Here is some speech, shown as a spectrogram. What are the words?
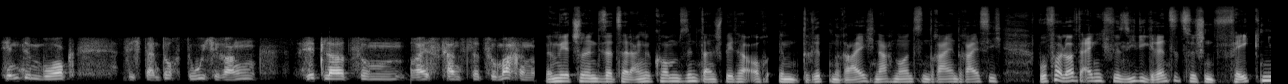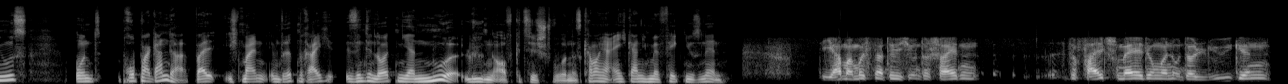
Hindenburg sich dann doch durchrang, Hitler zum Reichskanzler zu machen. Wenn wir jetzt schon in dieser Zeit angekommen sind, dann später auch im Dritten Reich nach 1933, wo verläuft eigentlich für Sie die Grenze zwischen Fake News und Propaganda? Weil ich meine, im Dritten Reich sind den Leuten ja nur Lügen aufgetischt worden. Das kann man ja eigentlich gar nicht mehr Fake News nennen. Ja, man muss natürlich unterscheiden. So Falschmeldungen oder Lügen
